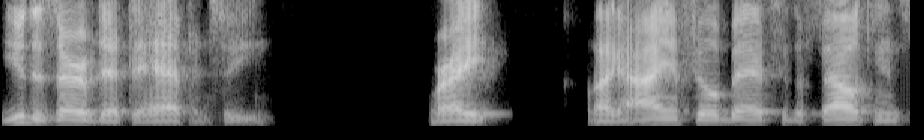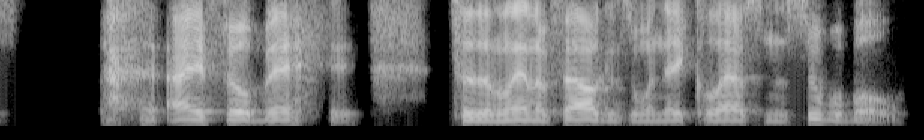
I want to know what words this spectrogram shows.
You deserve that to happen to you, right? Like I ain't feel bad to the Falcons. I ain't feel bad to the Atlanta Falcons when they collapsed in the Super Bowl.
